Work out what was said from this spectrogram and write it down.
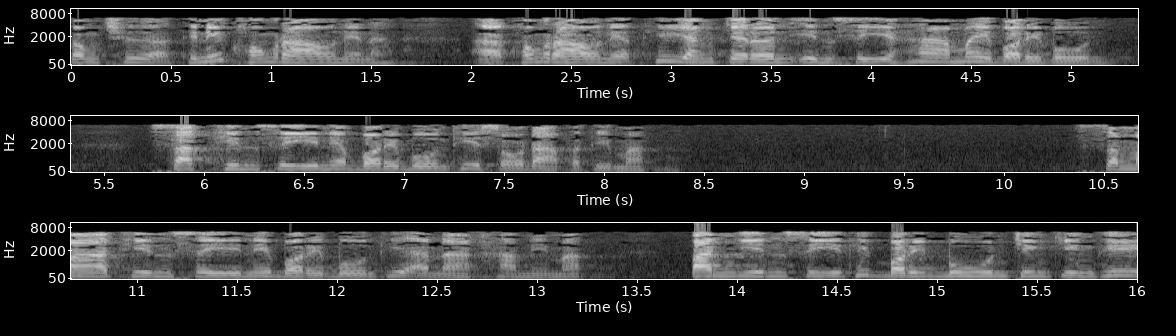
ต้องเชื่อ ทีนี้ของเราเนี่ยนะอของเราเนี่ยที่ยังเจริญอินทรีย์ห้าไม่บริบูรณ์ สัตทินทรีย์เนี่ยบริบูรณ์ที่โสดาปฏิมัก สมาธินรีนี่บริบูรณ์ที่อนาคามิมักปัญญินรีที่บริบูรณ์จริง ๆ ที่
